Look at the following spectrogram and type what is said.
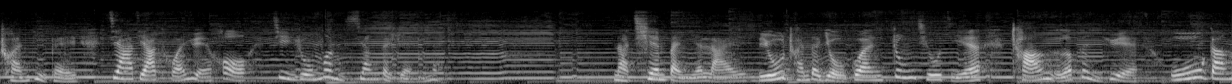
传递给家家团圆后进入梦乡的人们。那千百年来流传的有关中秋节嫦娥奔月、吴刚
